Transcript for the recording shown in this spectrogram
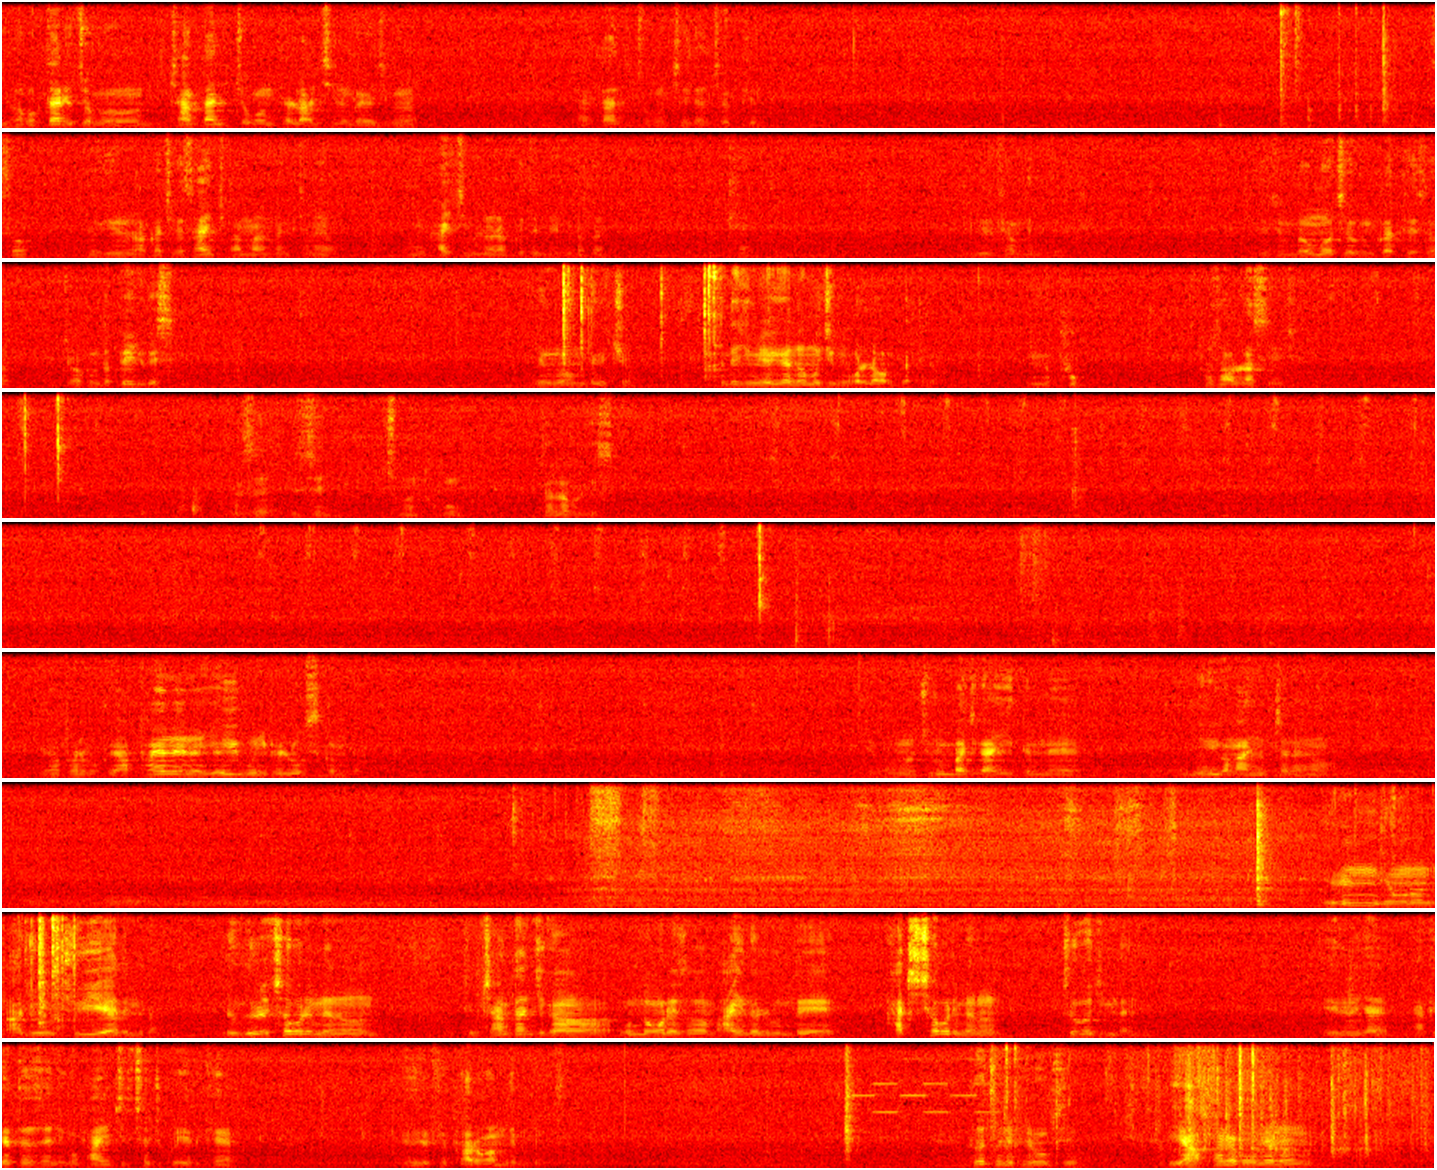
이 허벅다리 쪽은 장딴지 쪽은 별로 안 치는 거예요 지금 장딴지 쪽은 최대한 적게 그래서 여기는 아까 제가 4인치 반만 한다 했잖아요 여기 가위집을 넣어놨거든요 여기다가 이렇게 이렇게 하면 됩니다 이게 좀 너무 적은 것 같아서 조금 더 빼주겠습니다 여기만 하면 되겠죠 근데 지금 여기가 너무 지금 올라올 것 같아요. 이거 푹 솟아 올랐어요. 그래서 1cm만 두고 잘라버리겠습니다. 앞판을 앞판에는 여유분이 별로 없을 겁니다. 보면 주름 바지가 아니기 때문에 여유가 많이 없잖아요. 이런 경우는 아주 주의해야 됩니다. 여기를 쳐버리면은 지금 장단지가 운동을 해서 많이 넓은데 같이 쳐버리면은 적어집니다. 얘는 이제 바뀌었던 선이고 반인치를 거예요. 이렇게 이렇게 바로 가면 됩니다. 더 쳐낼 필요 없어요. 이 앞판을 보면은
